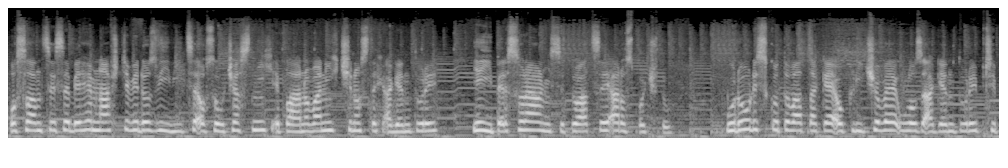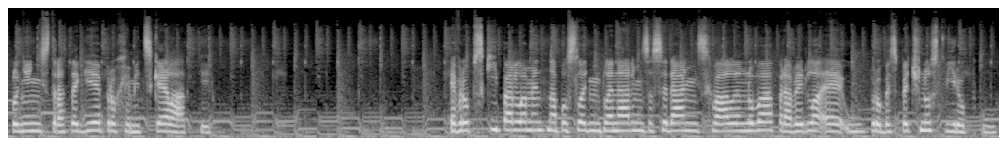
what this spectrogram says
Poslanci se během návštěvy dozví více o současných i plánovaných činnostech agentury, její personální situaci a rozpočtu. Budou diskutovat také o klíčové úloze agentury při plnění strategie pro chemické látky. Evropský parlament na poslední plenární zasedání schválil nová pravidla EU pro bezpečnost výrobků.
